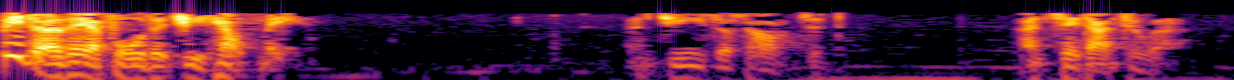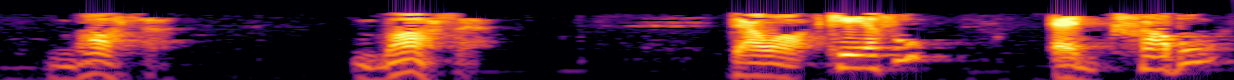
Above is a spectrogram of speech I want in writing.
Bid her therefore that she help me. And Jesus answered and said unto her, Martha, Martha, thou art careful and troubled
